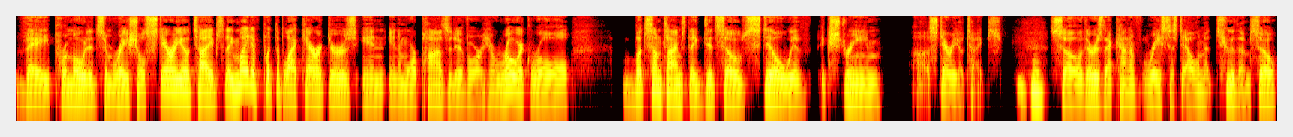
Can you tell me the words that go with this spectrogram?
They promoted some racial stereotypes. They might have put the black characters in in a more positive or heroic role, but sometimes they did so still with extreme uh, stereotypes. Mhm. So there is that kind of racist element to them. So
